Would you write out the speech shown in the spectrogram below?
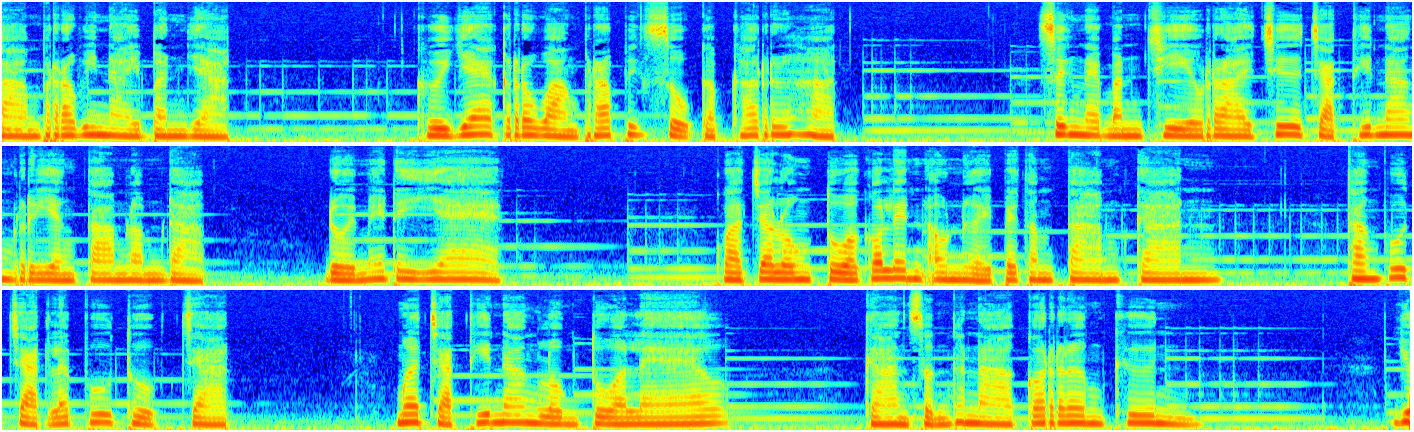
ตามพระวินัยบัญญัติ คือแยกระหว่างพระภิกษุกับข้ารือหัด ซึ่งในบัญชีรายชื่อจัดที่นั่งเรียงตามลำดับ โดยไม่ได้แยก กว่าจะลงตัวก็เล่นเอาเหนื่อยไปตามๆกัน ทั้งผู้จัดและผู้ถูกจัด เมื่อจัดที่นั่งลงตัวแล้ว การสนทนาก็เริ่มขึ้น โย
